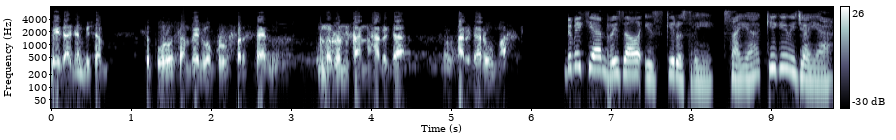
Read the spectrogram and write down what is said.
bedanya bisa 10 sampai 20 persen menurunkan harga harga rumah. Demikian Rizal Iskirusli, saya Kiki Wijaya.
